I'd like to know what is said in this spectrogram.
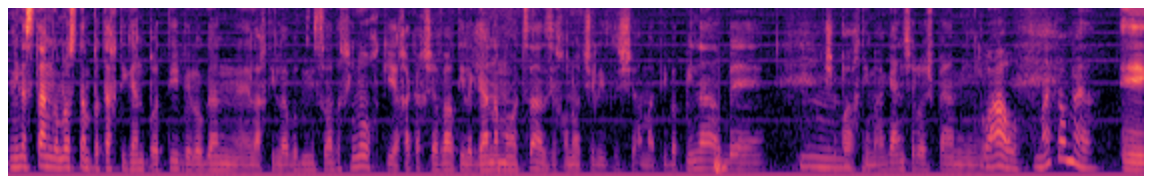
מן הסתם גם לא סתם פתחתי גן פרטי ולא גן, הלכתי לעבוד במשרד החינוך, כי אחר כך שעברתי לגן המועצה, הזיכרונות שלי זה שעמדתי בפינה הרבה. שברחתי מהגן שלוש פעמים. וואו, מה אתה אומר? אה,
